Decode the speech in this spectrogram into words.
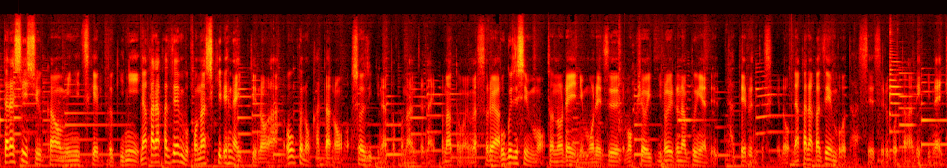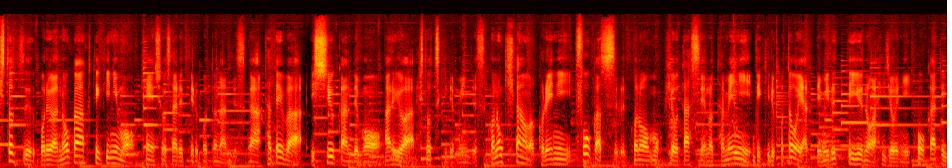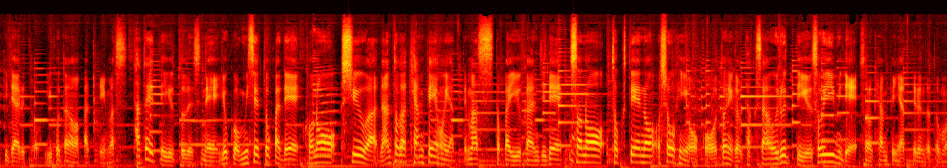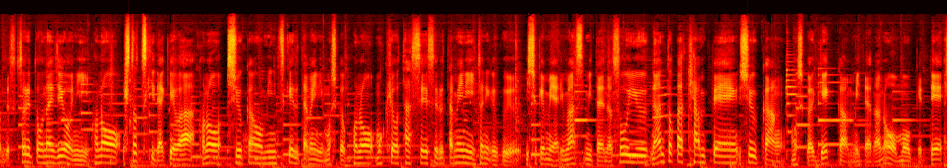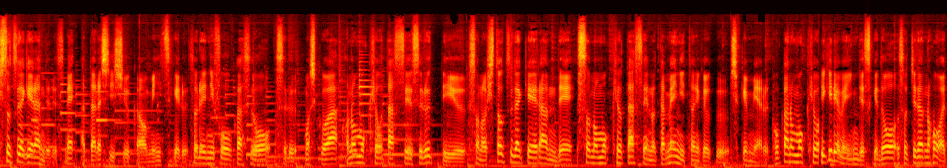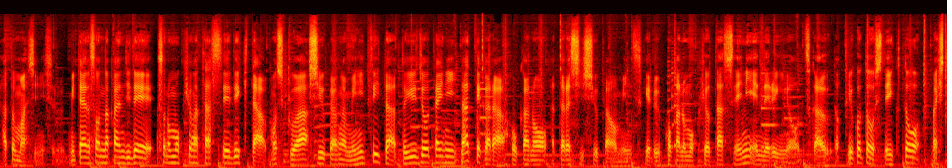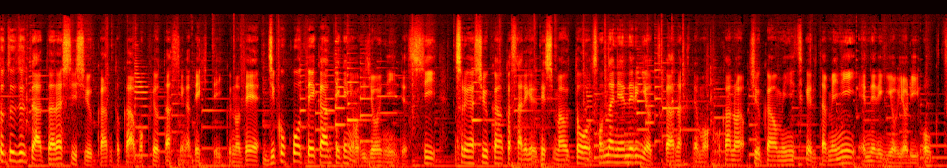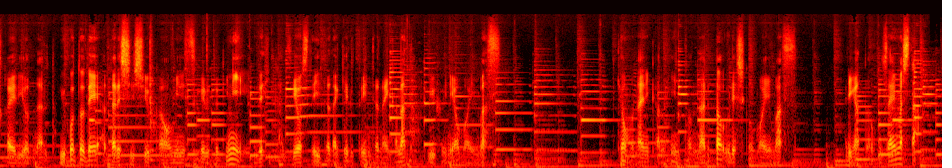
新しい習慣を身につける時になかなか全部こなしきれないっていうのが多くの方の正直なとこなんじゃないかなと思います。それは僕自身もその例に漏れず目標いろいろな分野で立てるんですけどなかなか全部を達成することができない。一つこれは脳科学的にも検証されてることなんですが例えば1週間でもあるいは1月でもいいんです。この期間はこれにフォーカスする。この目標達成のためにできることをやってみるっていうのが非常に効果的であるということが分かってています。例えて言うとですねよくお店とかでこの週はなんとかキャンペーンをやってますとかいう感じでその特定の商品をこうとにかくたくさん売るっていうそういう意味でそのキャンペーンやってるんだと思うんです。それと同じようにこの一月だけはこの習慣を身につけるためにもしくはこの目標を達成するためにとにかく一生懸命やりますみたいなそういうなんとかキャンペーン習慣もしくは月間みたいなのを設けて一つだけ選んでですね新しい習慣を身につける。それにフォーカスをするもしくはこの目標を達成するっていうその一つだけ選んでその目標達成のためにとにかく一生懸命やる。他の目標できればいいんですけどそちらの方は後回しにするみたいなそんな感じでその目標が達成できたもしくは習慣が身についたという状態になってから他の新しい習慣を身につける他の目標達成にエネルギーを使うということをしていくと、まあ、一つずつ新しい習慣とか目標達成ができていくので自己肯定感的にも非常にいいですしそれが習慣化されてしまうとそんなにエネルギーを使わなくても他の習慣を身につけるためにエネルギーをより多く使えるようになるということで新しい習慣を身につける時に是非活用していただけるといいんじゃないかなというふうに思います。今日も何かのヒントになると嬉しく思います。ありがとうございました。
